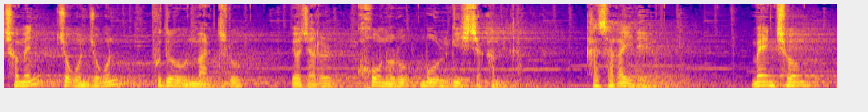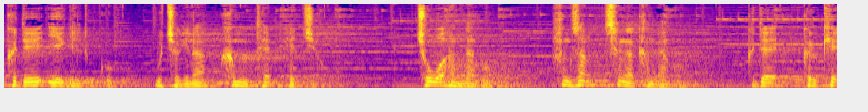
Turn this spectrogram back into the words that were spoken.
처음엔 조곤조곤 부드러운 말투로 여자를 코너로 몰기 시작합니다. 가사가 이래요. 맨 처음 그대의 얘기를 듣고 무척이나 흐뭇해했죠. 좋아한다고 항상 생각한다고 그대 그렇게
